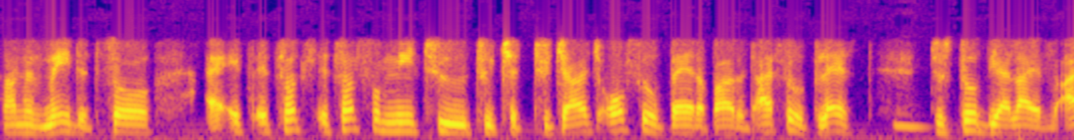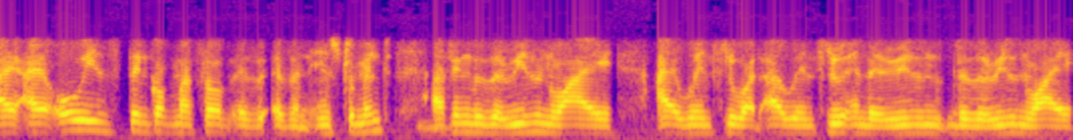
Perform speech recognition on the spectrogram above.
Some have made it. So uh, it's it's not it's not for me to to to judge or feel bad about it. I feel blessed mm. to still be alive. I, I always think of myself as as an instrument. Mm. I think there's a reason why I went through what I went through, and the reason there's a reason why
